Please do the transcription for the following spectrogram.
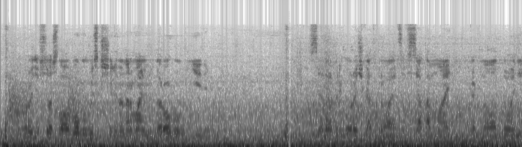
Ну, вроде все, слава богу, выскочили на нормальную дорогу. Едем. С этого пригорочка открывается вся Тамань, как на ладони.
